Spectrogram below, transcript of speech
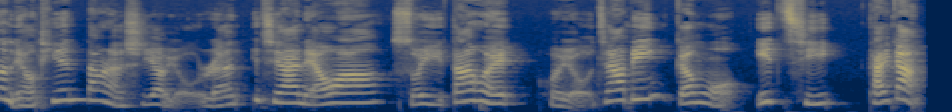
那聊天当然是要有人一起来聊啊，所以待会会有嘉宾跟我一起抬杠。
